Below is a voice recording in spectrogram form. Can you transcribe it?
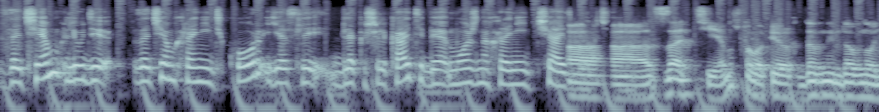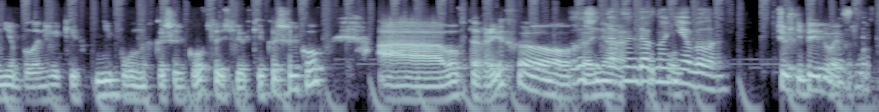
Зачем люди, зачем хранить core, если для кошелька тебе можно хранить часть? А, а, затем, что, во-первых, давным-давно не было никаких неполных кошельков, то есть легких кошельков, а во-вторых, э, Значит, храня... давным-давно не было. Чушь, не перебивай, пожалуйста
